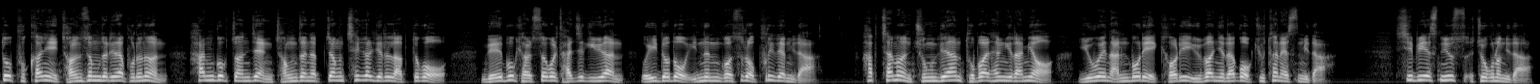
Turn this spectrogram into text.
또 북한이 전승들이라 부르는 한국전쟁 정전협정 체결일을 앞두고 내부 결속을 다지기 위한 의도도 있는 것으로 풀이됩니다. 합참은 중대한 도발 행위라며 유엔 안보리 결의 위반이라고 규탄했습니다. CBS 뉴스 조근호입니다.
